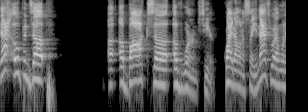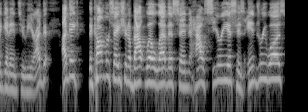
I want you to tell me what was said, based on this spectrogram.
that opens up a, a box uh, of worms here, quite honestly. And that's what I want to get into here. I, I think the conversation about Will Levis and how serious his injury was,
